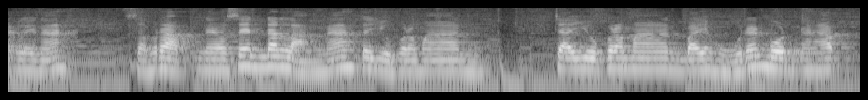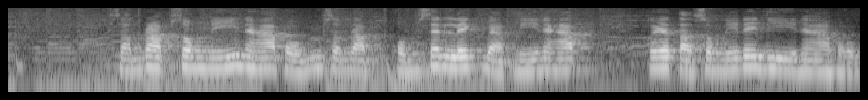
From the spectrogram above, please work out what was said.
กเลยนะสำหรับแนวเส้นด้านหลังนะ จะอยู่ประมาณ จะอยู่ประมาณใบหูด้านบนนะครับ สำหรับทรงนี้นะครับผมสำหรับผมเส้นเล็กแบบนี้นะครับ ก็จะตัดทรงนี้ได้ดีนะครับผม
